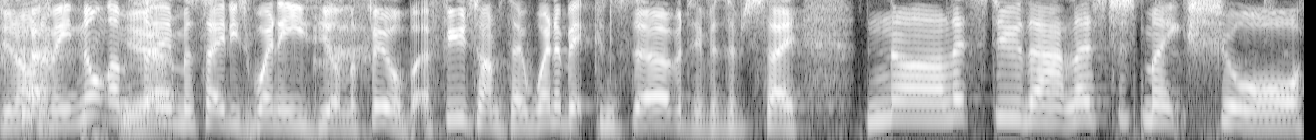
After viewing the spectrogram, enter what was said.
you know what I mean? Not that I'm Yeah. saying Mercedes went easy on the field, but a few times they went a bit conservative, as if to say, "No, let's do that. Let's just make sure."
